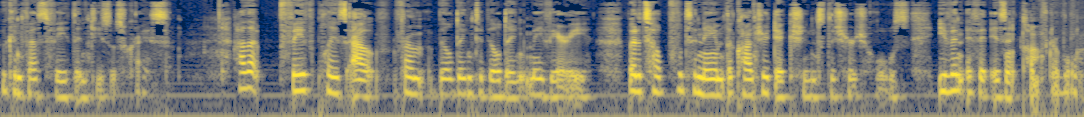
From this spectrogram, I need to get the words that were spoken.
who confess faith in Jesus Christ. How that faith plays out from building to building may vary, but it's helpful to name the contradictions the church holds, even if it isn't comfortable.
